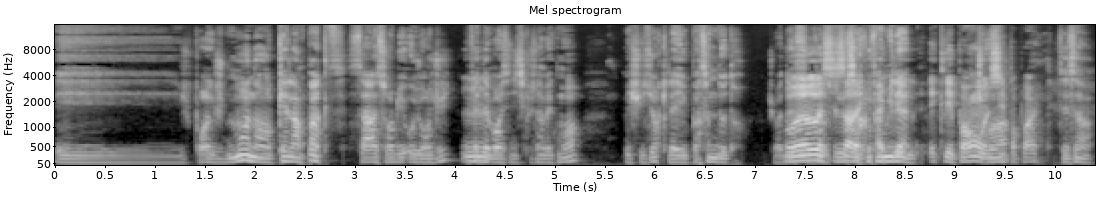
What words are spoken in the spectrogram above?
Et je pourrais que je lui demande en quel impact ça a sur lui aujourd'hui, le fait Mhm. d'avoir cette discussion avec moi, mais je suis sûr qu'il a eu personne d'autre. Tu vois, Ouais, ouais, c'est ça. cercle Avec, familial. avec les, avec les parents, c'est pas pareil. C'est ça.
